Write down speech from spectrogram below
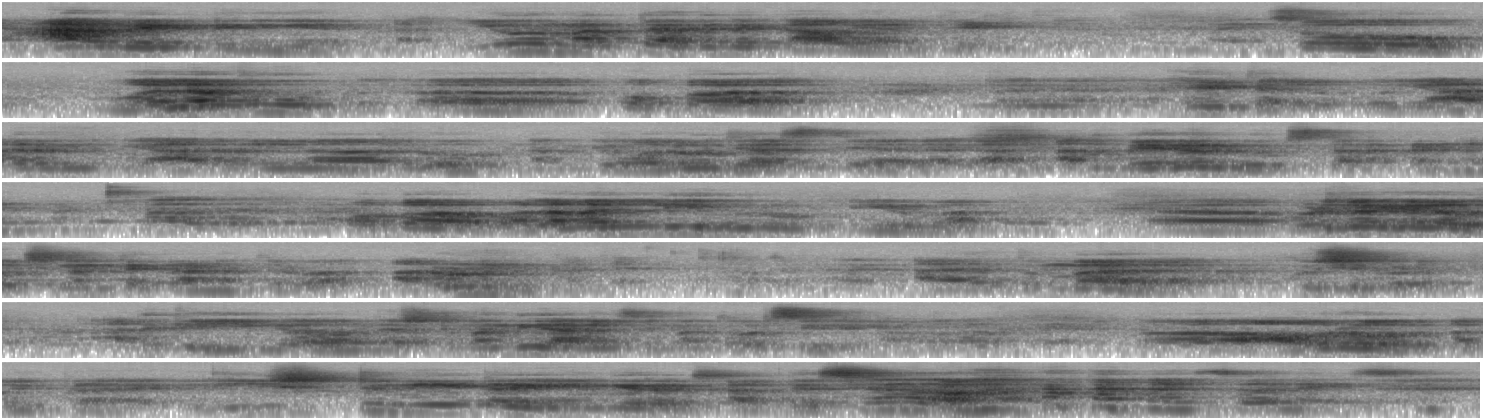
ಯಾರು ಬೇಕು ನಿನಗೆ ಅಂತ. ಇವ್ರು ಮತ್ತೆ ಅದನ್ನೇ ಕಾವ್ಯ ಅಂತ ಹೇಳ್ತಾರೆ. ಸೊ ಒಲವು ಒಬ್ಬ ಹೇಳ್ತಾರಲ್ಲ ಯಾವ್ದ್ರ ಯಾವ್ದ್ರಲ್ಲಾದ್ರೂ ನಮ್ಗೆ ಒಲವು ಜಾಸ್ತಿ ಆದಾಗ ಅದು ಬೇರೆಯವ್ರಿಗೆ ಉಚಿತನ ಕಂಡು ಹೌದು ಒಬ್ಬ ಒಲವಲ್ಲಿ ಇವರು ಇರುವ ಆ, ಉಳಿದವರಿಗೆಲ್ಲ ಹುಚ್ಚಿನಂತೆ ಕಾಣುತ್ತಿರುವ ಅರುಣ್ ಕತೆ. ಅದು ತುಂಬಾ ಖುಷಿ ಕೊಡುತ್ತೆ. ಅದಕ್ಕೆ ಈಗ ಒಂದಷ್ಟು ಮಂದಿ ಆಗಲಿ ಸಿನಿಮಾ ತೋರಿಸಿದೀವಿ ನಾವು. ಅವರು ಅಭಿಪ್ರಾಯ ಇಷ್ಟು ನೀಟಾಗಿ ಹೆಂಗಿರಕ್ ಸಾಧ್ಯ ಸಿನಿಮಾ?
